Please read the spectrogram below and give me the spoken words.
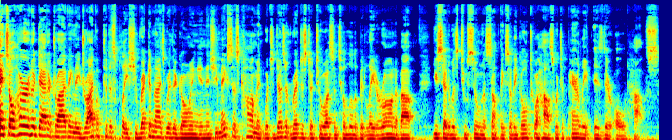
And so her and her dad are driving. They drive up to this place. She recognizes where they're going, and then she makes this comment, which doesn't register to us until a little bit later on about you said it was too soon or something. So they go to a house which apparently is their old house.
